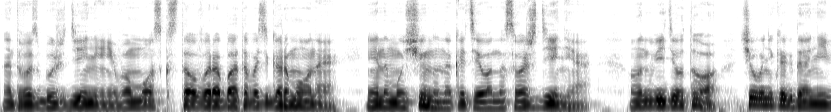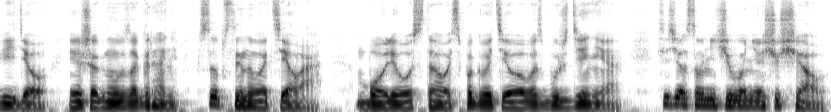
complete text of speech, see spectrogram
От возбуждения его мозг стал вырабатывать гормоны, и на мужчину накатило наслаждение – он видел то, чего никогда не видел, и шагнул за грань собственного тела. Боль и усталость поглотила возбуждение. Сейчас он ничего не ощущал.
